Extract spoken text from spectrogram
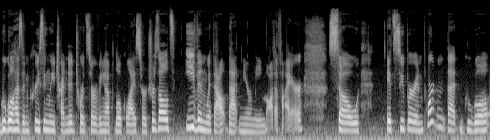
Google has increasingly trended towards serving up localized search results, even without that near me modifier. So it's super important that Google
